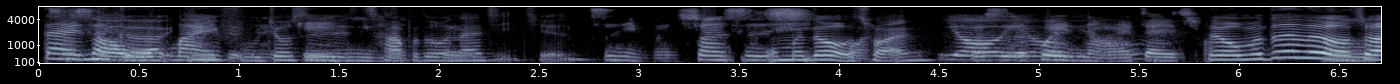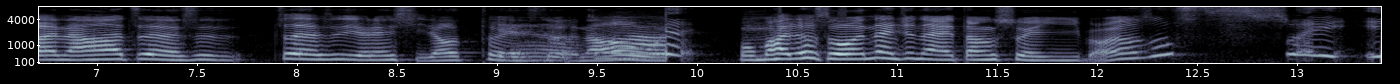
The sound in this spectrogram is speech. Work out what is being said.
带那个衣服就是差不多那几件，是你们算是我们都有，穿。有就是有有会拿来再穿。对，我们真的都有嗯。穿，然后它真的是真的是有点洗到褪色，然后我啊。我妈就说：“那你就拿来当睡衣吧。”我想说睡衣？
